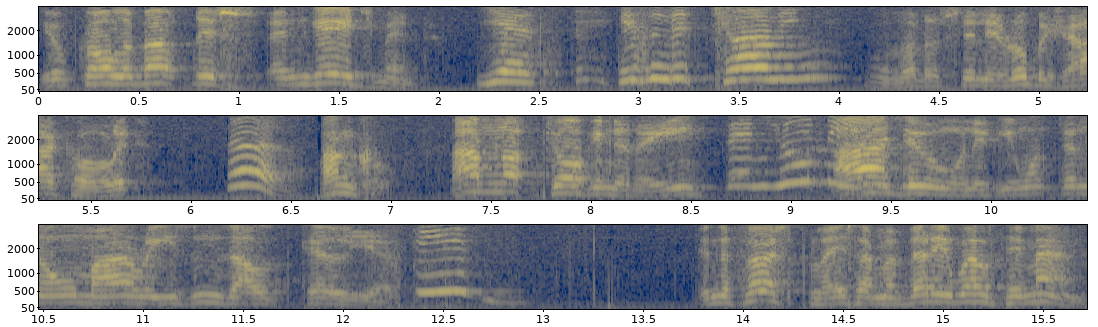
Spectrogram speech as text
You've called about this engagement. Yes, isn't it charming? A lot of silly rubbish, I call it. Oh, Uncle, I'm not talking to thee. Then you mean I do, and if you want to know my reasons, I'll tell you. Stephen. In the first place, I'm a very wealthy man.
